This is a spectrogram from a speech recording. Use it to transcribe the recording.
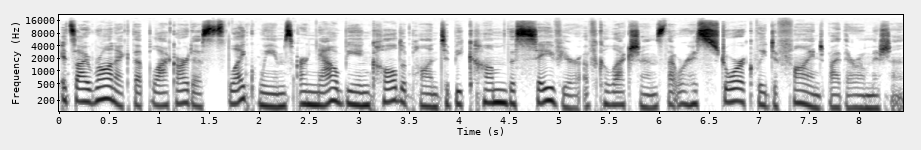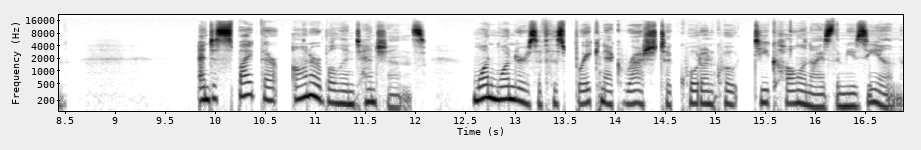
It's ironic that black artists like Weems are now being called upon to become the savior of collections that were historically defined by their omission. And despite their honorable intentions, one wonders if this breakneck rush to quote unquote decolonize the museum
